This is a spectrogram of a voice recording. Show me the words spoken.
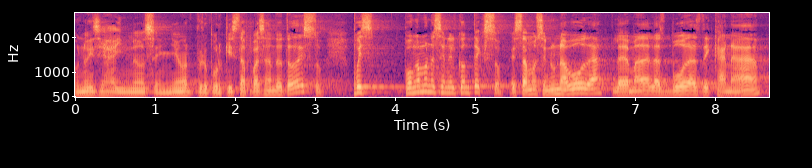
Uno dice, ay no, Señor, pero ¿por qué está pasando todo esto? Pues pongámonos en el contexto. Estamos en una boda, la llamada las bodas de Canaá,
